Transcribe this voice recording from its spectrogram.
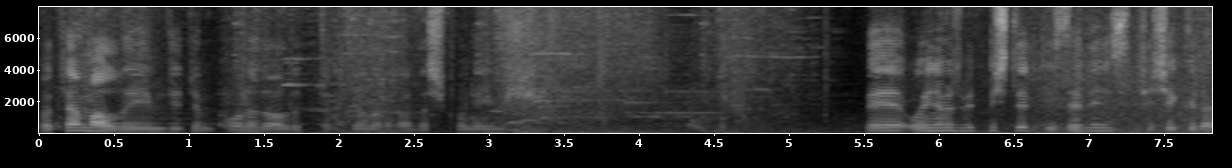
Totem alayım dedim onu da aldırttık diyorlar kardeş bu neymiş. Ve oyunumuz bitmiştir. İzlediğiniz için teşekkürler.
